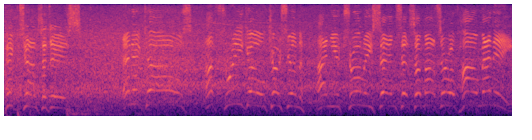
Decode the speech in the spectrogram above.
Big chance it is. And it goes! A three-goal cushion, and you truly sense it's a matter of how many.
